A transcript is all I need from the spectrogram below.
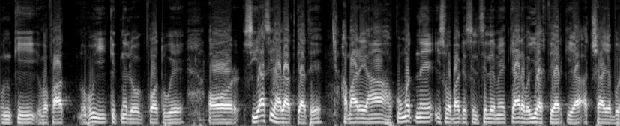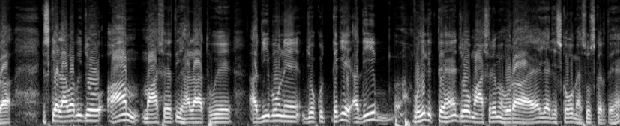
उनकी वफ़ात हुई, कितने लोग फौत हुए और सियासी हालात क्या थे? हमारे यहाँ हुकूमत ने इस वबा के सिलसिले में क्या रवैया अख्तियार किया अच्छा या बुरा? इसके अलावा भी जो आम माशरती हालात हुए, अदीबों ने जो कुछ, देखिए, अदीब वही लिखते हैं जो माशरे में हो रहा है या जिसको वो महसूस करते हैं।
